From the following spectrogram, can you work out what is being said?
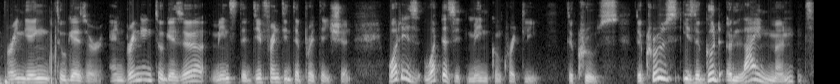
bringing together, and bringing together means the different interpretation. What is what does it mean concretely? The cross. The cross is a good alignment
